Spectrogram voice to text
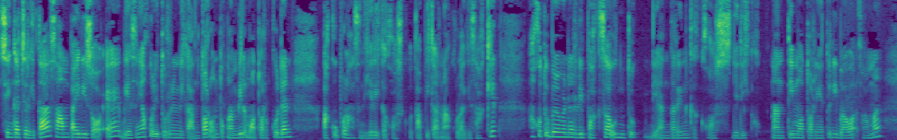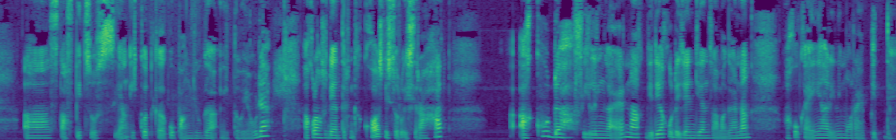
Singkat cerita, sampai di Soe, biasanya aku diturunin di kantor untuk ngambil motorku dan aku pulang sendiri ke kosku. Tapi karena aku lagi sakit, aku tuh benar-benar dipaksa untuk diantarin ke kos. Jadi nanti motornya itu dibawa sama uh, staff pitsus yang ikut ke Kupang juga gitu. Ya udah, aku langsung diantarin ke kos, disuruh istirahat. Aku udah feeling gak enak, jadi aku udah janjian sama Ganang aku kayaknya hari ini mau rapid deh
